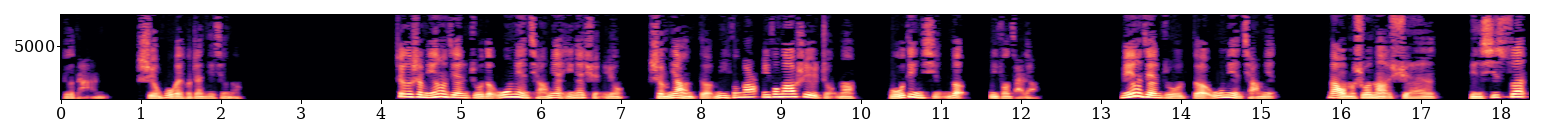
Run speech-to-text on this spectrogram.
这个答案。使用部位和粘接性能，这个是民用建筑的屋面墙面应该选用什么样的密封膏？密封膏是一种呢不定型的密封材料。民用建筑的屋面墙面，那我们说呢选丙烯酸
